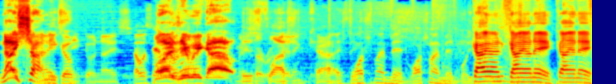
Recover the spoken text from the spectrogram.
Nice shot, Nice, Nico. Nico, nice. That was Boys, here we go. It is flash rotating. cat, I think. Watch my mid. Watch my mid, boys. Guy on, guy on A. Guy on A.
